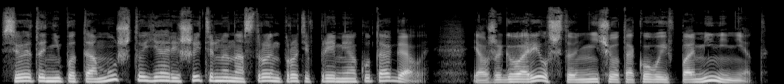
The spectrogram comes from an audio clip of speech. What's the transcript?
Все это не потому, что я решительно настроен против премии Акутагавы. Я уже говорил, что ничего такого и в помине нет.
